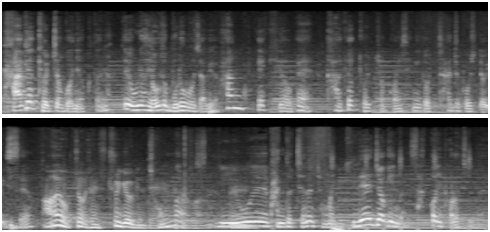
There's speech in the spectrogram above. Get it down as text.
가격 결정권이었거든요. 근데 우리가 여기서 물어보자고요. 한국의 기업에 가격 결정권이 생긴 거 자주 보신 적 있어요? 아유, 없죠. 저희 수출 기업인데. 정말 없어요. 이후에 반도체는 정말 이례적인 사건이 벌어진 거예요.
